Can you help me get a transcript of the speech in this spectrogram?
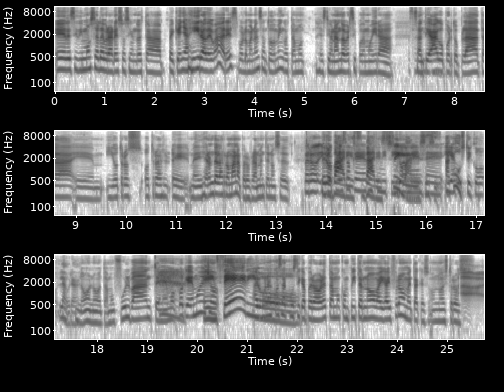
eh, decidimos celebrar eso haciendo esta pequeña gira de bares, por lo menos en Santo Domingo. Estamos gestionando a ver si podemos ir a Santiago, Puerto Plata eh, y otros, otras, eh, me dijeron de la romana, pero realmente no sé. Pero, Pero yo bares, que bares, sí, sí. y es- Acústico, Laura. No, no, estamos full band, tenemos, porque hemos hecho ¿En serio? algunas cosas acústicas, pero ahora estamos con Peter Nova y Guy Frometa, que son nuestros Ah,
